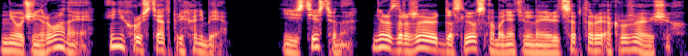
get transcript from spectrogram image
не очень рваные и не хрустят при ходьбе. Естественно, не раздражают до слез обонятельные рецепторы окружающих.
